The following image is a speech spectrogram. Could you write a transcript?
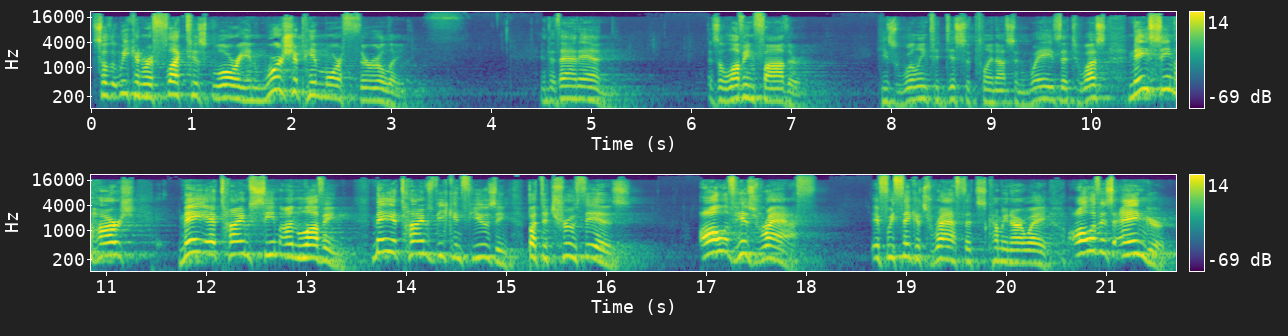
so that we can reflect His glory and worship Him more thoroughly. And to that end, as a loving father, he's willing to discipline us in ways that to us may seem harsh, may at times seem unloving, may at times be confusing, but the truth is, all of his wrath, if we think it's wrath that's coming our way, all of his anger,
